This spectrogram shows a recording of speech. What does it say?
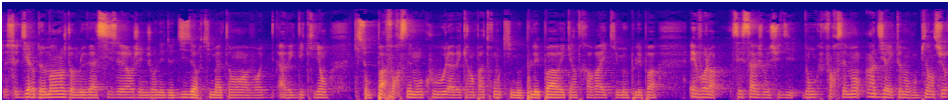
de se dire demain je dois me lever à 6h, j'ai une journée de 10h qui m'attend avec des clients qui sont pas forcément cool, avec un patron qui me plaît pas, avec un travail qui me plaît pas. Et voilà, c'est ça que je me suis dit. Donc forcément, indirectement, bien sûr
